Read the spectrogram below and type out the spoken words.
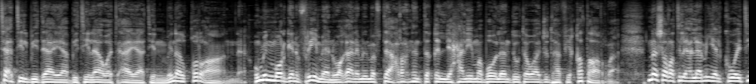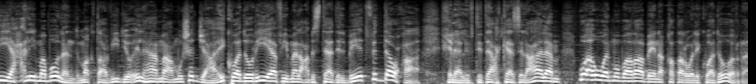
تأتي البداية بتلاوة آيات من القرآن. ومن مورغان فريمان وغانم المفتاح رح ننتقل لحليمة بولند تواجدها في قطر. نشرت الإعلامية الكويتية حليمة بولند مقطع فيديو إلها مع مشجعة إكوادورية في ملعب استاد البيت في الدوحة خلال افتتاح كأس العالم وأول مباراة بين قطر والإكوادور.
